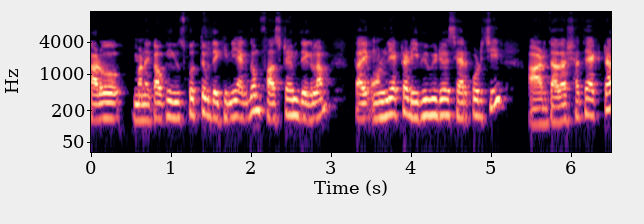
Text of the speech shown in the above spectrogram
কারও মানে কাউকে ইউজ করতেও দেখিনি। একদম ফার্স্ট টাইম দেখলাম, তাই অনলি একটা রিভিউ ভিডিও শেয়ার করছি। আর দাদার সাথে একটা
